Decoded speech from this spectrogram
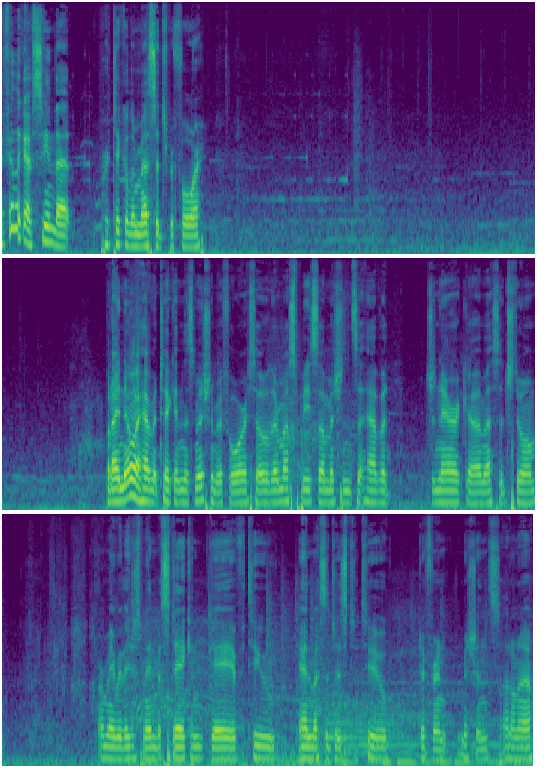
I feel like I've seen that particular message before. But I know I haven't taken this mission before, so there must be some missions that have a generic uh, message to them. Or maybe they just made a mistake and gave two end messages to two different missions. I don't know.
